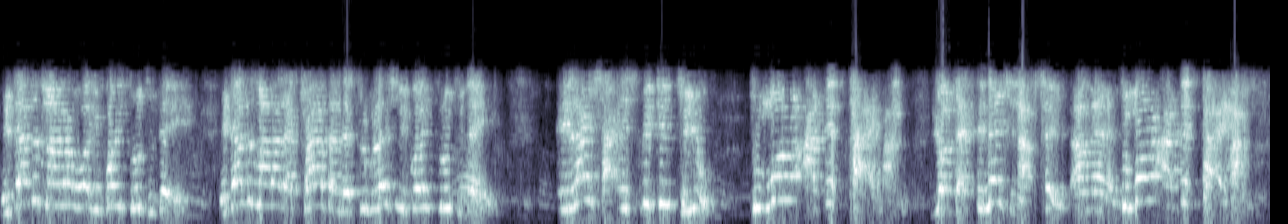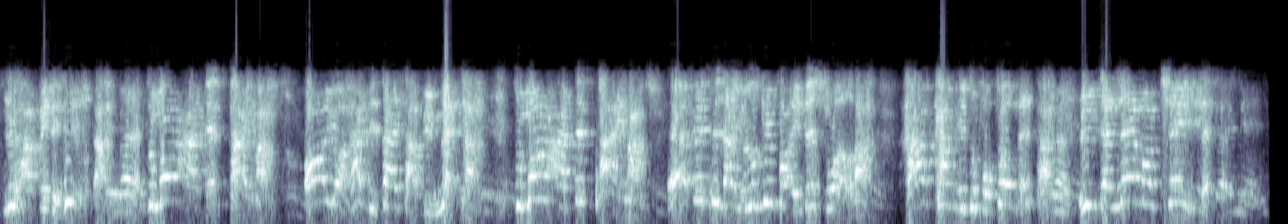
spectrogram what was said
It doesn't matter what you're going through today. It doesn't matter the trials and the tribulation you're going through today. Elisha is speaking to you. Tomorrow at this time, your destination has changed. Amen. Tomorrow at this time, you have been healed. Amen. Tomorrow at this time, all your heart desires have been met. Tomorrow at this time, everything that you're looking for in this world have come into fulfillment. In the name of Jesus. Amen.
